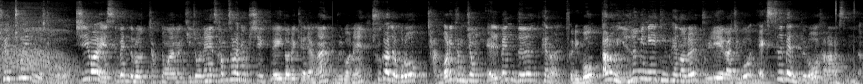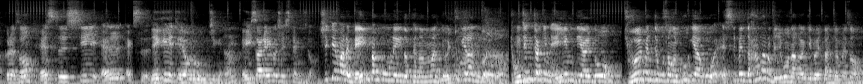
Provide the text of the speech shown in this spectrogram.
최초입니다 참고로. C와 S밴드로 작동하는 기존의 3, 4, 6식 레이더를 개량한 물건에 추가적으로 장거리 탐지용 L밴드 패널 그리고 따로 illuminating 패널을 분리해가지고 X밴드로 달아 놨습니다. 그래서 SCLX 4개의 대역으로 움직이는 AESA 레이더 시스템이죠. 쉽게 말해 메인 방공 레이더 패널만 12개라는 거예요. 경쟁적인 AMDR도 dual band 구성을 포기하고 S밴드 하나로 밀고 나가기로 했다는 점에서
